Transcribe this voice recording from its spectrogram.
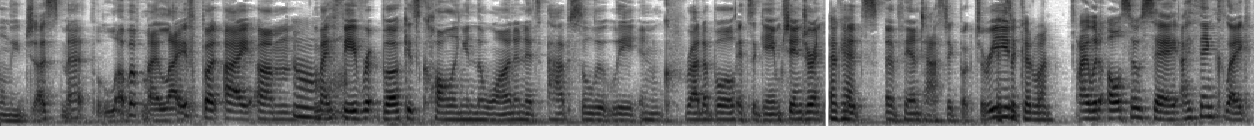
only just met the love of my life. But I, um, my favorite book is Calling in the One, and it's absolutely incredible. It's a game changer, and Okay. it's a fantastic book to read. It's a good one. I would also say, I think like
